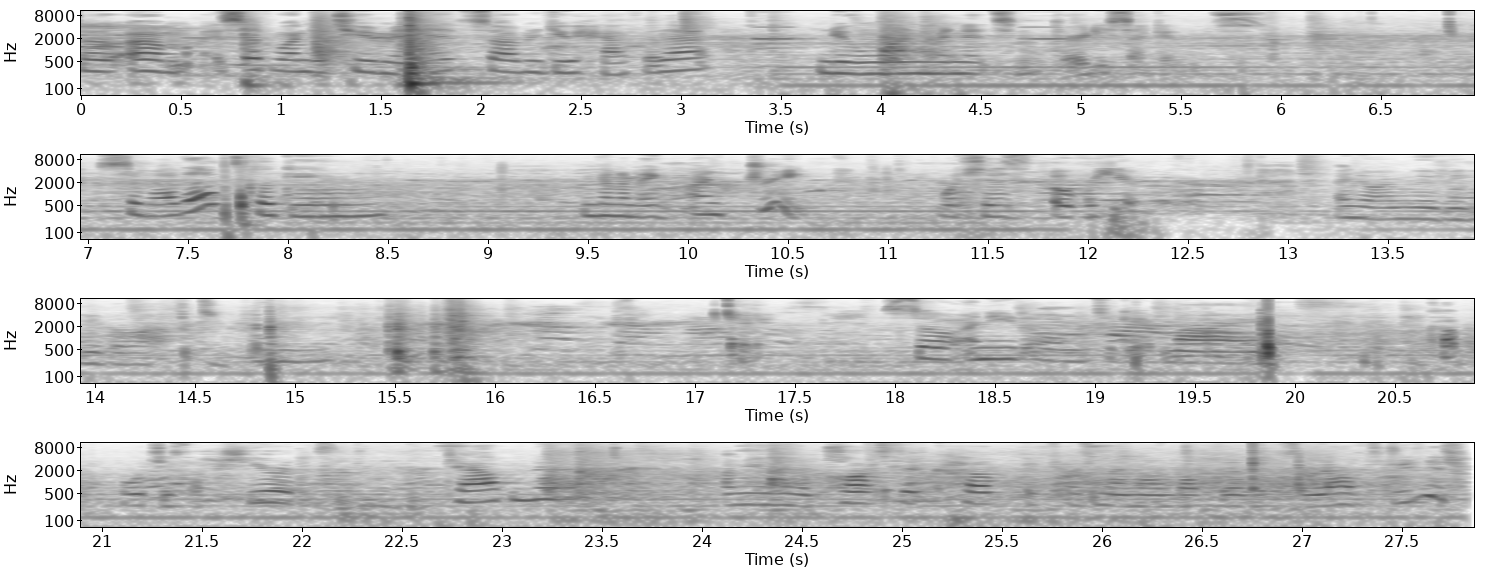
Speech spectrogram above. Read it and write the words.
So um, it said one to two minutes, so I'm gonna do half of that. do one minute and 30 seconds. So while that's cooking, I'm gonna make my drink, which is over here. I know I'm moving a lot. Um, okay, so I need um, to get my cup, which is up here in this cabinet. I'm using a plastic cup because my mom bought them, so we don't have to do dishes.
